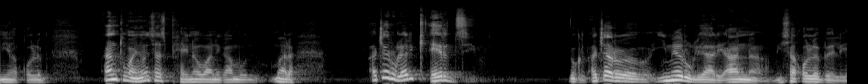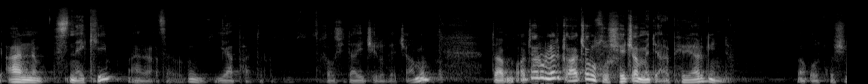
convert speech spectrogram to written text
მიაყოლებ. ან თუ მაინც ეს ფენოვანი გამო, მაგრამ აჭარული არის კერძი. მოკლედ აჭარო იმერული არის ან მისაყოლებელი ან სნექი ან რაღაცა იაფად რო ხელში დაიჭირო და ჭამო. და აჭარული არის აჭაროს რო შეჭამეთი არაფერი არ გინდა. მაგრამ ყოველში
